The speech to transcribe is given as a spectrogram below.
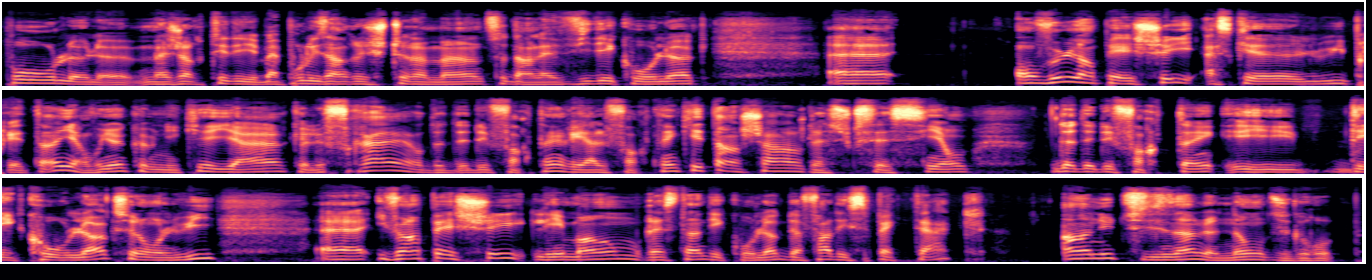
pour le, majorité des, ben pour les enregistrements, dans la vie des colocs. On veut l'empêcher à ce que lui prétend. Il a envoyé un communiqué hier que le frère de Dédé Fortin, Réal Fortin, qui est en charge de la succession de Dédé Fortin et des colocs, selon lui, euh, il veut empêcher les membres restants des colocs de faire des spectacles en utilisant le nom du groupe.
